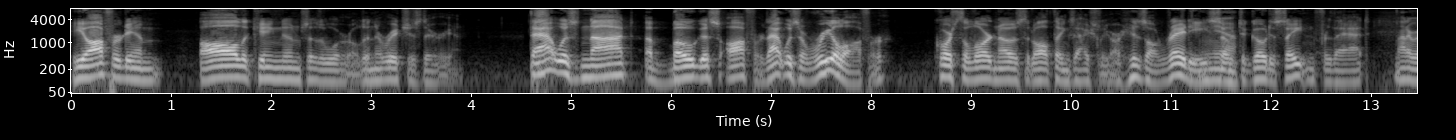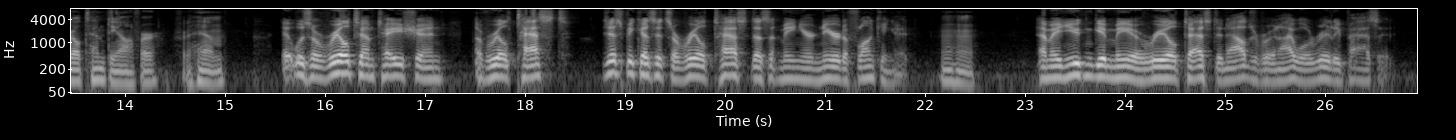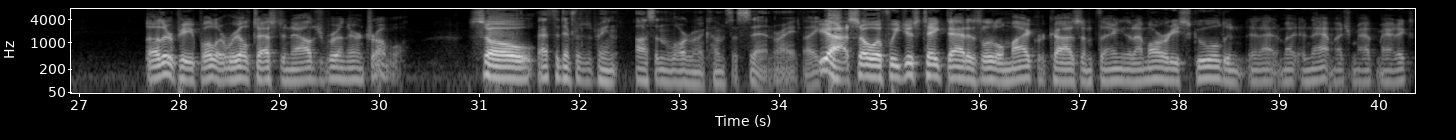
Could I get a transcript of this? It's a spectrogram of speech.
he offered him all the kingdoms of the world and the riches therein. That was not a bogus offer. That was a real offer. Of course, the Lord knows that all things actually are his already, so to go to Satan for that Not a real tempting offer for him. it was a real temptation, a real test. Just because it's a real test doesn't mean you're near to flunking it. Mm-hmm. I mean, you can give me a real test in algebra and I will really pass it. Other people, a real test in algebra and they're in trouble. So, That's the difference between us and the Lord when it comes to sin, right? Like, yeah, so if we just take that as a little microcosm thing that I'm already schooled in, in, that, mu- in that much mathematics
